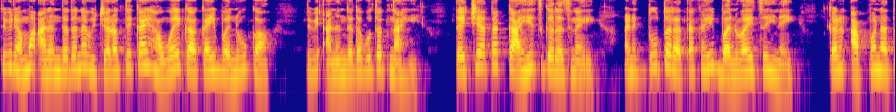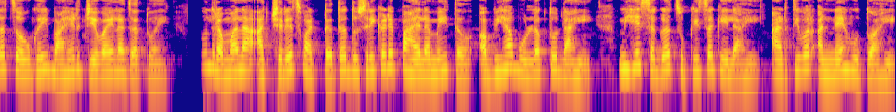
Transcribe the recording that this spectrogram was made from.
तुम्ही रमा आनंददांना विचारू लागते काय हवं आहे का? काही बनवू का? तुम्ही आनंददा बोलतात नाही. त्याची आता काहीच गरज नाही आणि तू तर आता काही बनवायचंही नाही. कारण आपण आता चौघही बाहेर जेवायला जातो आहे. पण रमाला आश्चर्यच वाटतं तर दुसरीकडे पाहायला मिळतं अभिहा बोलक तो नाही. मी हे सगळं चुकीचं केलं आहे. आरतीवर अन्याय होतो आहे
